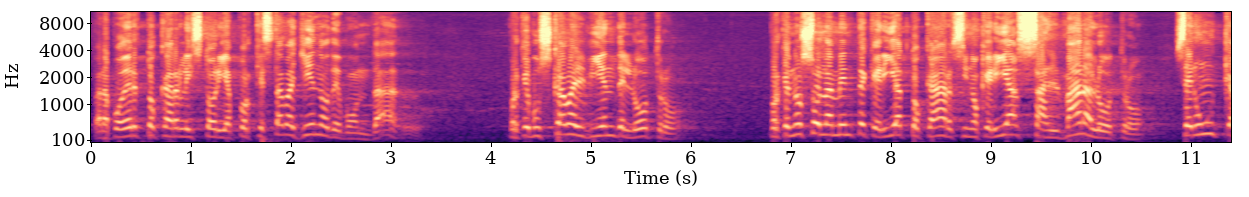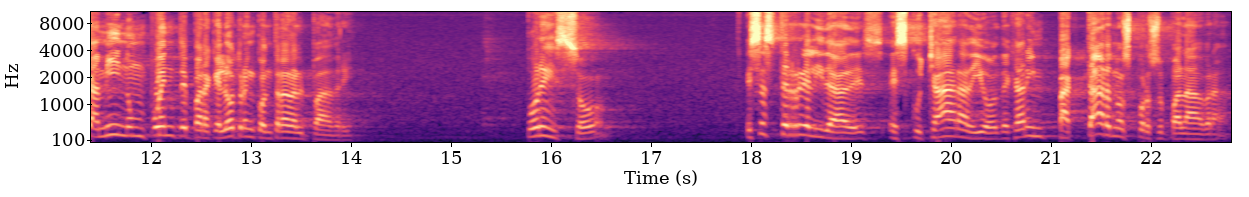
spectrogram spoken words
para poder tocar la historia, porque estaba lleno de bondad, porque buscaba el bien del otro, porque no solamente quería tocar, sino quería salvar al otro, ser un camino, un puente para que el otro encontrara al Padre. Por eso, esas tres realidades, escuchar a Dios, dejar impactarnos por su palabra,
